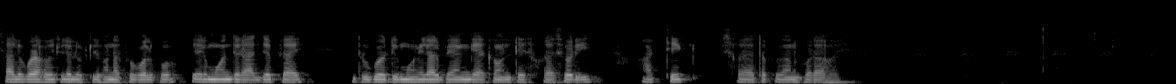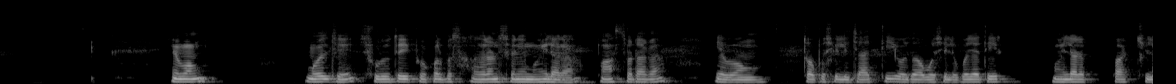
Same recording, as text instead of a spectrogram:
চালু করা হয়েছিল লক্ষ্মীর ভাণ্ডার প্রকল্প। এর মধ্যে রাজ্যে প্রায় দু কোটি মহিলার ব্যাঙ্ক অ্যাকাউন্টে সরাসরি আর্থিক সহায়তা প্রদান করা হয়। এবং বলছে, শুরুতেই প্রকল্প সাধারণ শ্রেণির মহিলারা পাঁচশো টাকা এবং তপশিলি জাতি ও তপশিলি উপজাতির মহিলারা পাচ্ছিল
